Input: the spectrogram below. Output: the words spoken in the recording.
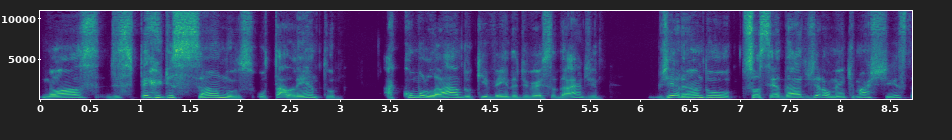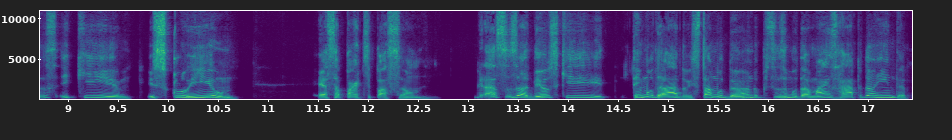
nós desperdiçamos o talento acumulado que vem da diversidade gerando sociedades geralmente machistas e que excluíam essa participação. Graças a Deus que tem mudado, está mudando, precisa mudar mais rápido ainda,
